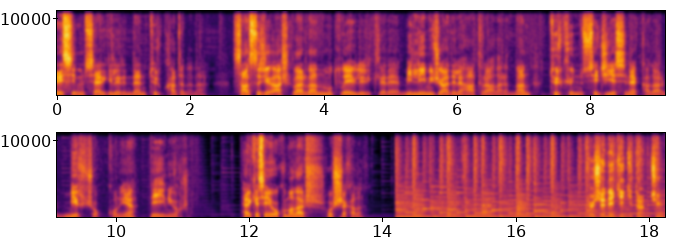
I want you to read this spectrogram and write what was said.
resim sergilerinden Türk kadınına, sarsıcı aşklardan mutlu evliliklere, milli mücadele hatıralarından Türk'ün seciyesine kadar birçok konuya değiniyor. Herkese iyi okumalar, hoşçakalın. Köşedeki Kitapçı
